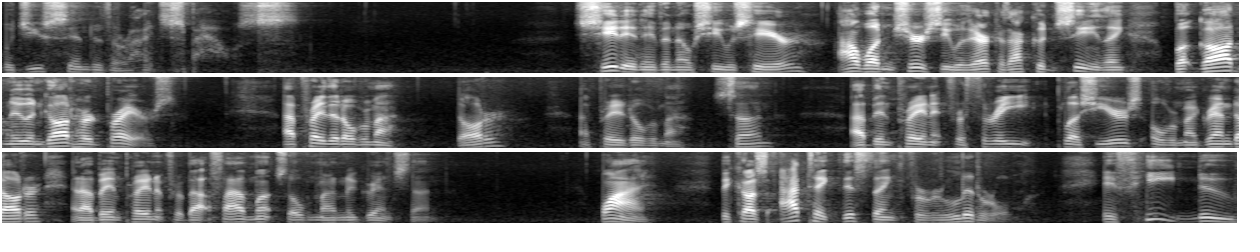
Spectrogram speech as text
would you send her the right spouse? She didn't even know she was here. I wasn't sure she was there because I couldn't see anything, but God knew and God heard prayers. I prayed that over my daughter. I prayed it over my son. I've been praying it for three plus years over my granddaughter, and I've been praying it for about five months over my new grandson. Why? Because I take this thing for literal. If he knew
